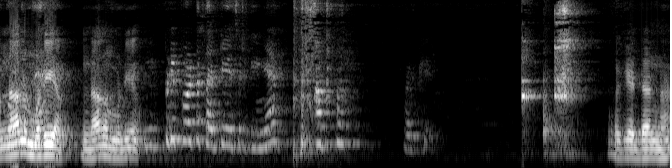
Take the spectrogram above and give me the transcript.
உன்னால முடியும். உன்னால முடியும். இப்படி போட்டு தட்டி வச்சிருக்கீங்க? அப்பா. ஓகே. ஓகே டன்னா.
